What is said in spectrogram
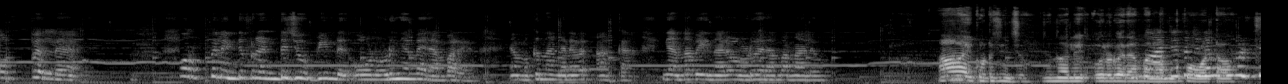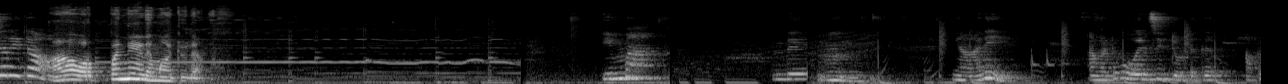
ഉറപ്പല്ലേ? ഉറപ്പല്ല എന്റെ ഫ്രണ്ട് ജുബി ഉണ്ട് ഓളോട് ഞാൻ വരാൻ പറയാം. നമുക്ക് അങ്ങനെ ആക്കാം. ഞാൻ എന്നാ വൈകുന്നേരം ഓളോട് വരാൻ പറഞ്ഞാലോ? ആ ആയിക്കോട്ടെ ചിഞ്ചു എന്നാൽ ഓരോട് വരാൻ പറഞ്ഞാൽ പോവാട്ടോ ആ ഉറപ്പന്നെയാണ് മാറ്റൂല. ഇമ്മ. എന്ത്? ഞാനേ അങ്ങോട്ട് പോവാൻ സിറ്റോട്ടക്ക് അപ്പൊ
